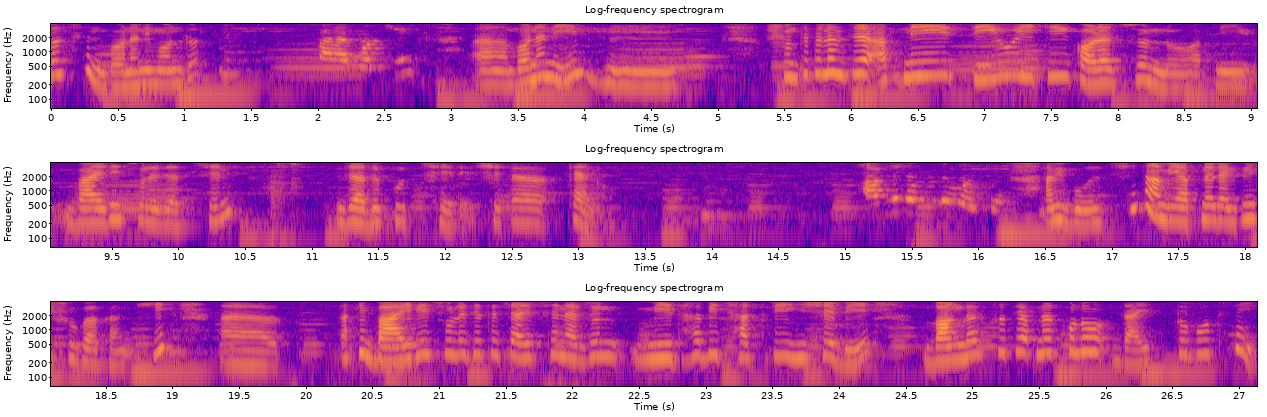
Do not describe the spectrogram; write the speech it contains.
বলছেন? বনানি মণ্ডল? হ্যাঁ বনানি শুনতে পেলাম যে আপনি সিইউইটি করার জন্য আপনি বাইরে চলে যাচ্ছেন যাদবপুর ছেড়ে সেটা কেন? আমি বলছি আমি আপনার একজন শুভাকাঙ্ক্ষী। আপনি বাইরে চলে যেতে চাইছেন একজন মেধাবী ছাত্রী হিসেবে বাংলার প্রতি আপনার কোনো দায়িত্ববোধ নেই?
